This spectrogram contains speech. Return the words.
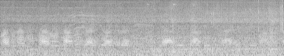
Masuk jalur 1 dari arah jalur 1 KLP Malang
